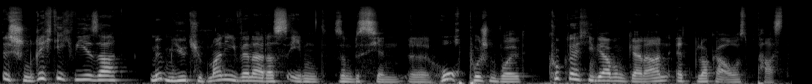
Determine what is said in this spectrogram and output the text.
ist schon richtig, wie ihr sagt, mit dem YouTube Money, wenn ihr das eben so ein bisschen äh, hochpushen wollt, Guckt euch die Werbung gerne an, Adblocker aus, passt.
